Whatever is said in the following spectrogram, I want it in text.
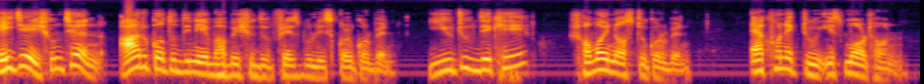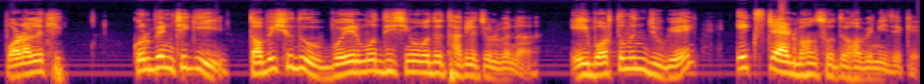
এই যে, শুনছেন? আর কতদিন এভাবে শুধু ফেসবুক স্ক্রল করবেন? ইউটিউব দেখে সময় নষ্ট করবেন। এখন একটু স্মার্ট হন। পড়ালেখি করবেন ঠিকই, তবে শুধু বইয়ের মধ্যে সীমাবদ্ধ থাকলে চলবে না। এই বর্তমান যুগে এক্সট্রা অ্যাডভান্স হতে হবে নিজেকে।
